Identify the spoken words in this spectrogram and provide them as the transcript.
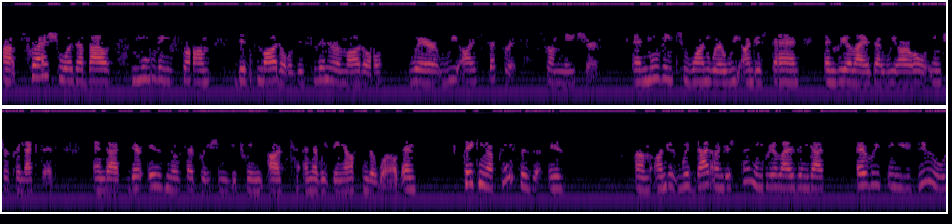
Uh, Fresh was about moving from this model, this linear model, where we are separate from nature, and moving to one where we understand and realize that we are all interconnected, and that there is no separation between us and everything else in the world. And taking our places is, um, under, with that understanding, realizing that everything you do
